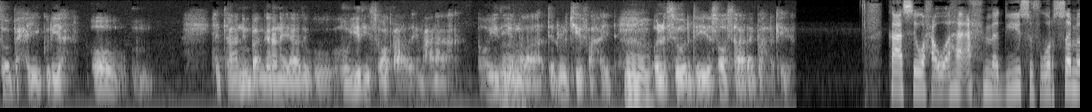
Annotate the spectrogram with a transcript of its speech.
soo baxayay guryaha. Oo xitaa nin baan garanaya adigu hooyadii soo qaaday macnaha hooyadii malaa dee dhul jiif ahayd oo la soo ordayay soo saaray bahalkeyga kaasi waxa uu ahaa axmed yuusuf warsame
